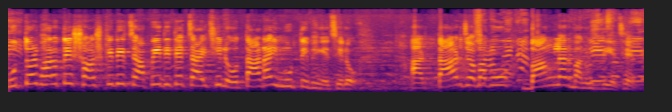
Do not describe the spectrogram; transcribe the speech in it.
উত্তর ভারতের সংস্কৃতি চাপিয়ে দিতে চাইছিল, তারাই মূর্তি ভেঙেছিল। আর তার জবাবও বাংলার মানুষ দিয়েছে।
